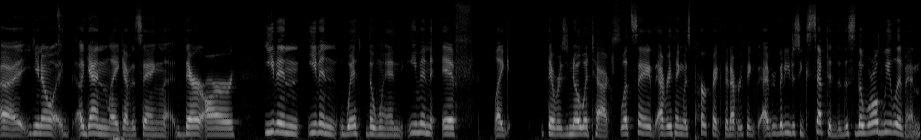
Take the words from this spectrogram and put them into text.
uh, you know, again, like I was saying, there are even even with the wind, even if like there was no attacks, let's say everything was perfect and everything, everybody just accepted that this is the world we live in,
